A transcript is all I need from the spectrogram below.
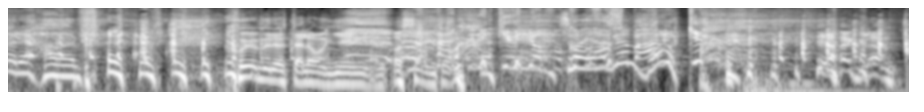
öre har. Sju minuter lång jingel och sen kommer... Gud, jag får Så har komma jag på glömt sparken. Jag har glömt.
